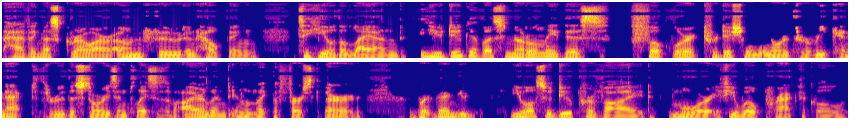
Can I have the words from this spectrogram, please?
having us grow our own food and helping to heal the land, you do give us not only this folkloric tradition in order to reconnect through the stories and places of Ireland in like the first third, but then you you also do provide more, if you will, practical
